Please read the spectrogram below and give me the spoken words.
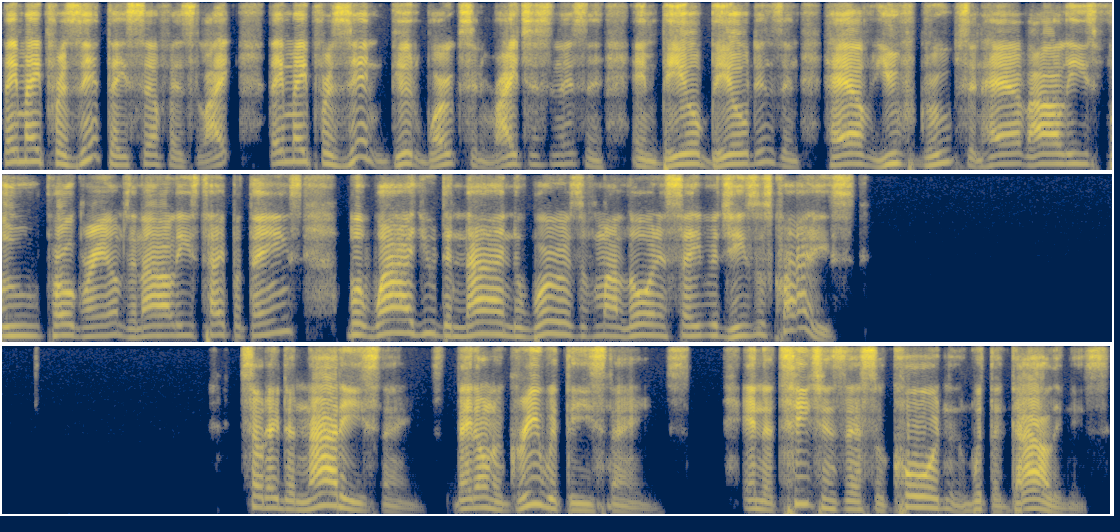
They may present themselves as like. They may present good works and righteousness and, and build buildings and have youth groups and have all these food programs and all these type of things. But why are you denying the words of my Lord and Savior Jesus Christ? So they deny these things. They don't agree with these things and the teachings that's according with the godliness.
